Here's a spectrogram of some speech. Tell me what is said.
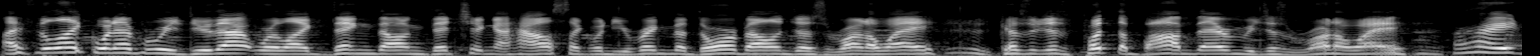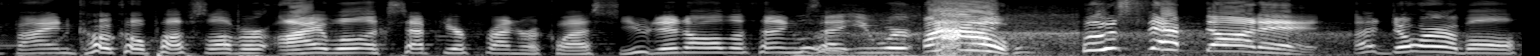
I feel like whenever we do that, we're like ding-dong ditching a house, like when you ring the doorbell and just run away, because we just put the bomb there and we just run away. All right, fine, Cocoa Puffs lover, I will accept your friend request. You did all the things that you were- Ow! Who stepped on it? Adorable.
